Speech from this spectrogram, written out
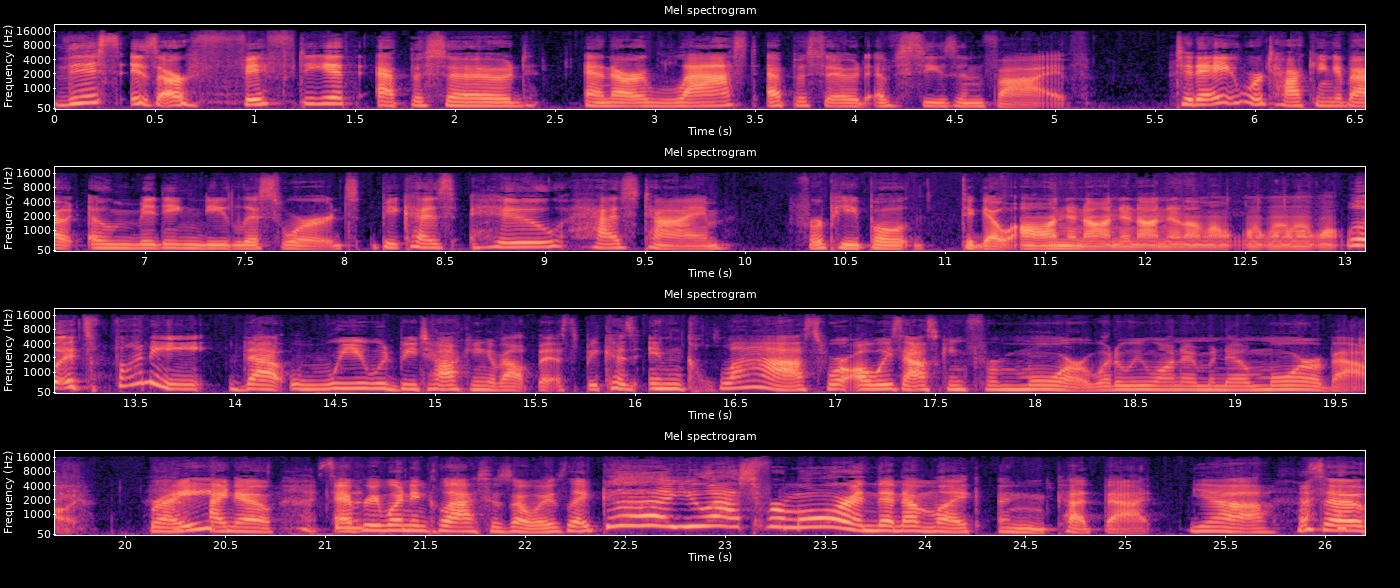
This is our 50th episode and our last episode of season five. Today, we're talking about omitting needless words because who has time for people to go on and on and on and on? Well, it's funny that we would be talking about this because in class, we're always asking for more. What do we want to know more about? right? I know. Everyone in class is always like, oh, you asked for more. And then I'm like, and cut that. Yeah. So,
